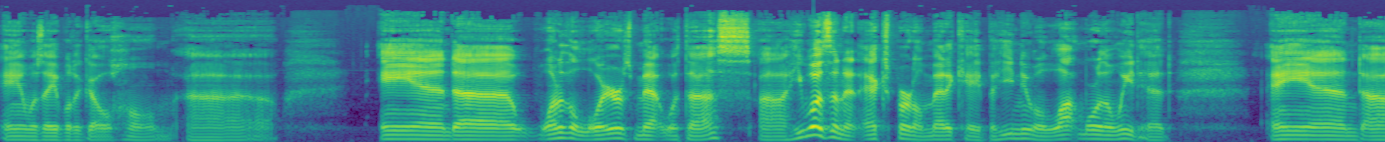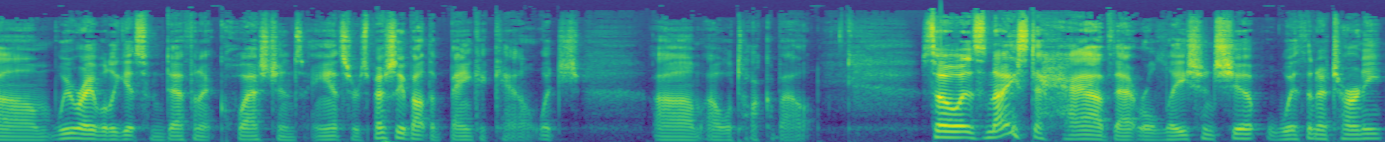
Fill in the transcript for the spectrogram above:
and was able to go home. Uh, and uh, one of the lawyers met with us. Uh, he wasn't an expert on Medicaid, but he knew a lot more than we did. And um, we were able to get some definite questions answered, especially about the bank account, which um, I will talk about. So it's nice to have that relationship with an attorney,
